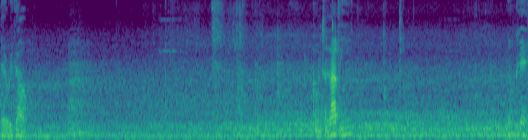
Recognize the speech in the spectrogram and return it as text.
There we go. Going to lobby. Okay.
